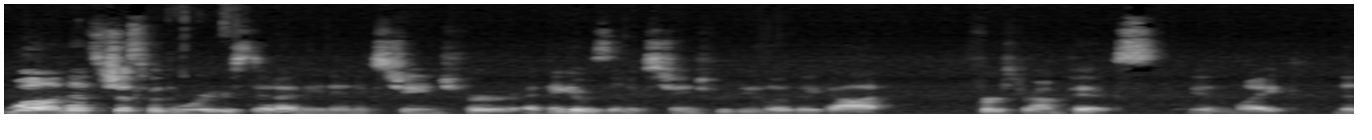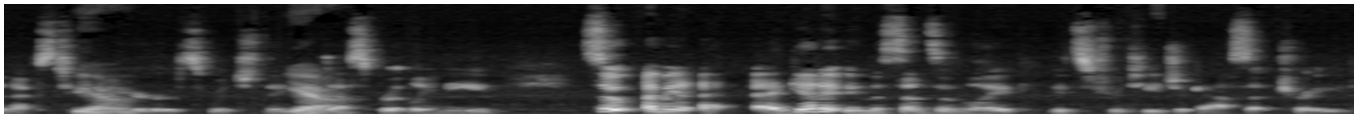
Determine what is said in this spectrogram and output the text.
Well, and that's just what the Warriors did. I mean, in exchange for, I think it was in exchange for D'Lo, they got first round picks in like the next two Yeah. years, which they Yeah. desperately need. So, I mean, I, I get it in the sense of like it's strategic asset trade,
